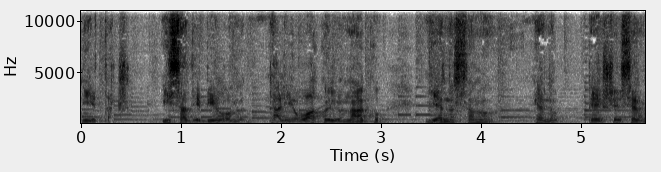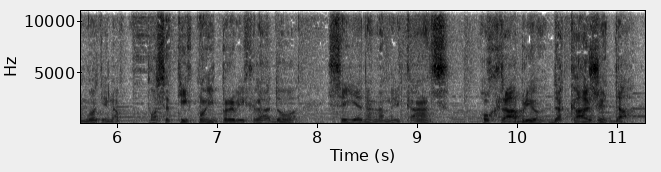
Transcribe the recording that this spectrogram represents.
nije tačno. I sad je bilo ono, da li je ovako ili onako, jednostavno, jedno 5, 6, 7 godina posle tih mojih prvih radova se jedan Amerikanac ohrabrio da kaže da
